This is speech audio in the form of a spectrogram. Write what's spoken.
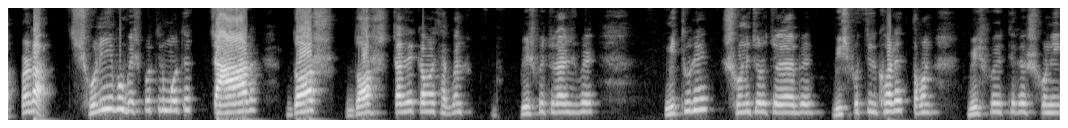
আপনারা শনি এবং বৃহস্পতির মধ্যে চার, দশ দশ চারের কামড়ে থাকবেন। বৃহস্পতি চলে আসবে মিথুনে, শনি চলে চলে যাবে বৃহস্পতির ঘরে। তখন বৃহস্পতি থেকে শনি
